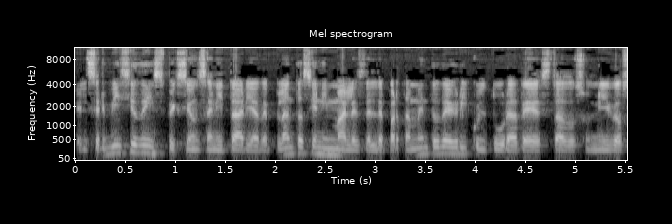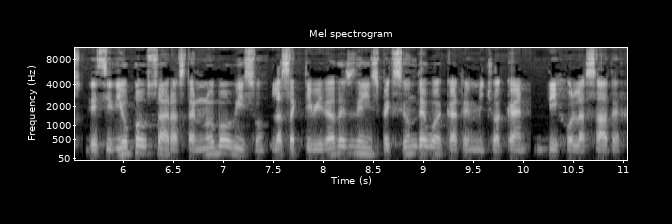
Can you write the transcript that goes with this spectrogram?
El Servicio de Inspección Sanitaria de Plantas y Animales del Departamento de Agricultura de Estados Unidos decidió pausar hasta nuevo aviso las actividades de inspección de aguacate en Michoacán, dijo la SADER.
